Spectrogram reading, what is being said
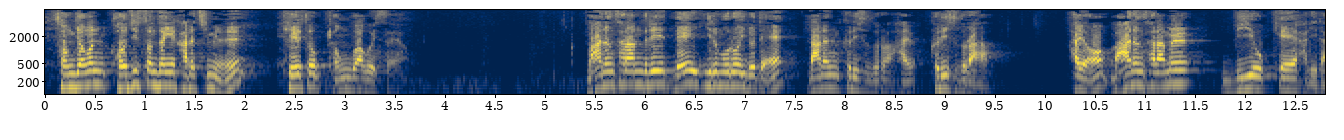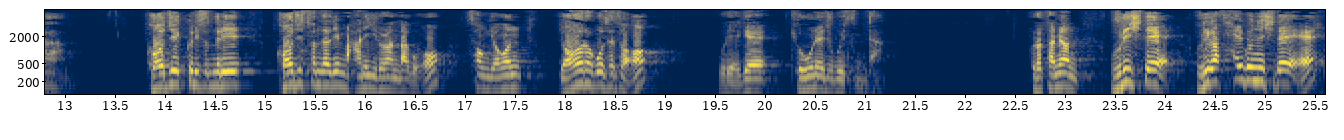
성경은 거짓 선생의 가르침을 계속 경고하고 있어요. 많은 사람들이 내 이름으로 이르되 나는 그리스도라 하여, 그리스도라 하여 많은 사람을 미혹해 하리라. 거짓 그리스도들이 거짓 선자들이 많이 일어난다고 성경은 여러 곳에서 우리에게 교훈해 주고 있습니다. 그렇다면 우리 시대에 우리가 살고 있는 시대에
